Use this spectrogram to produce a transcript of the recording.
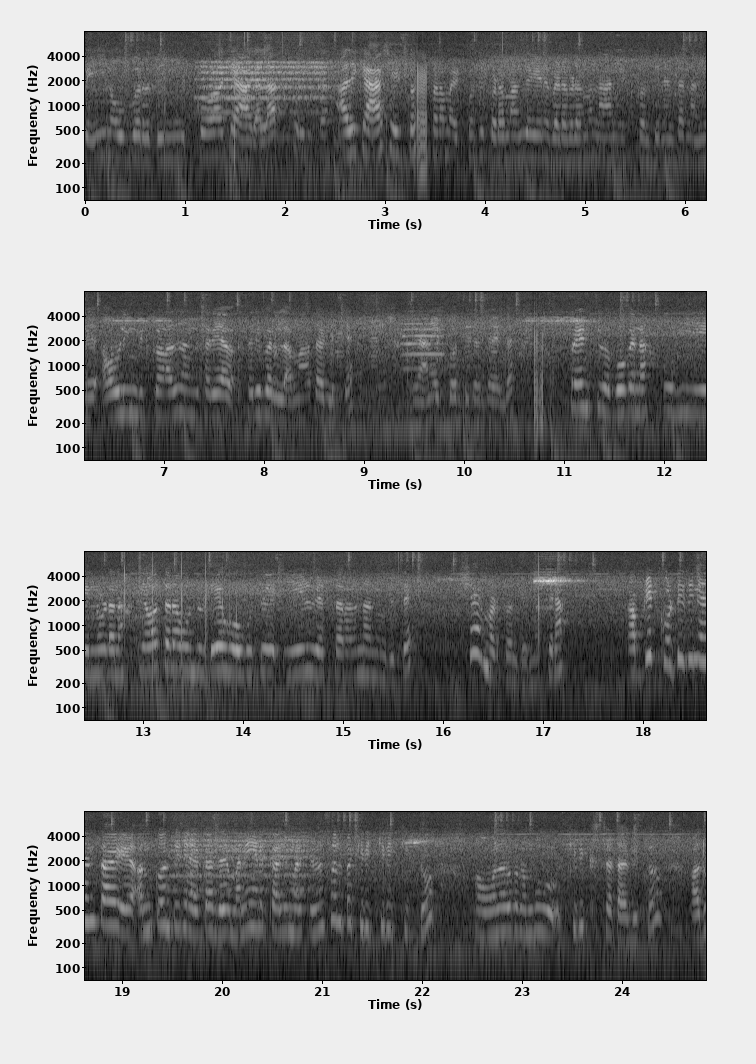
ಪೇನ್ ಹೋಗಿ ಬರುತ್ತೆ. ಹಿಂಗೆ ಇಟ್ಕೊಳ್ಳೋಕ್ಕೆ ಆಗಲ್ಲ. ಅದಕ್ಕೆ ಆಶೆ ಇಟ್ಕೊಂಡು ಕೊಡಮ್ಮ ಇಟ್ಕೊತೀವಿ ಕೊಡಮ್ಮ. ಅಂದರೆ ಏನು ಬೇಡ ಬೇಡಮ್ಮ, ನಾನು ಇಟ್ಕೊತೀನಿ ಅಂತ ನನಗೆ ಅವಳು ಹಿಂಗೆ ಇಟ್ಕೊಳ್ಳೋದು ನನಗೆ ಸರಿಯ ಸರಿ ಬರಲ್ಲ ಮಾತಾಡಲಿಕ್ಕೆ. ನಾನು ಇಟ್ಕೊತೀನಿ ಅಂತ ಹೇಳಿದೆ. ಫ್ರೆಂಡ್ಸ್ ಇವಾಗ ಹೋಗೋಣ. ಹೋಗಿ ನೋಡೋಣ. ಯಾವ ಥರ ಒಂದು ಡೇ ಹೋಗುತ್ತೆ, ಏನು ಎತ್ತ ಅನ್ನೋದು ನಾನು ಇರುತ್ತೆ ಶೇರ್ ಮಾಡ್ಕೊತೀನಿ ಓಕೆನಾ ಅಪ್ಡೇಟ್ ಕೊಟ್ಟಿದ್ದೀನಿ ಅಂತ ಅಂದ್ಕೊತೀನಿ ಯಾಕಂದರೆ ಮನೆ ಏನು ಖಾಲಿ ಮಾಡ್ತಿದ್ದು ಸ್ವಲ್ಪ ಕಿರಿಕ್ ಕಿರಿಕಿತ್ತು ಓನರ್ಗೂ ನಮಗೂ ಕಿರಿಕ್ ಸ್ಟಾರ್ಟ್ ಆಗಿತ್ತು. ಅದು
